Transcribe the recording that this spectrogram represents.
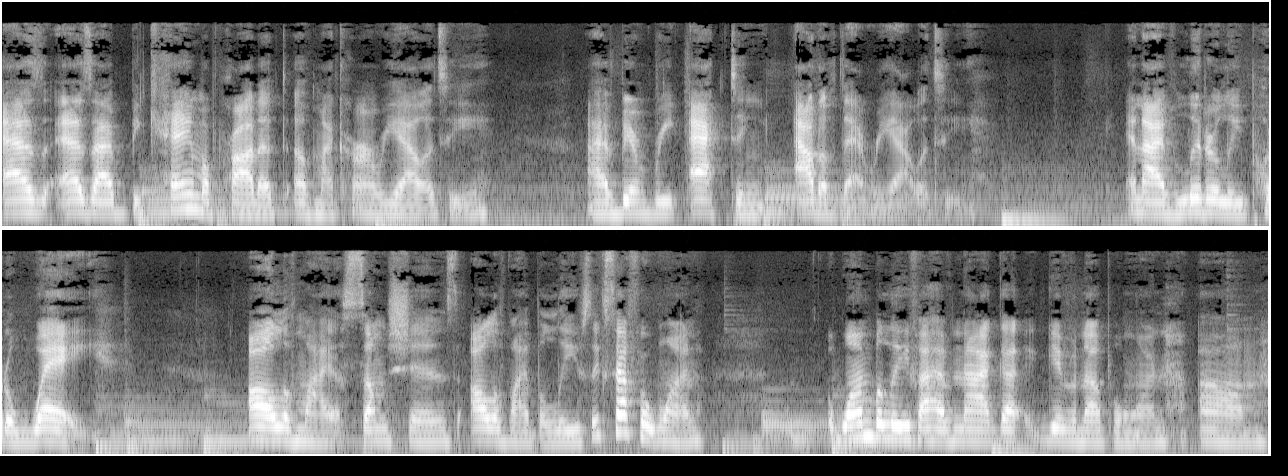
as as I became a product of my current reality, I have been reacting out of that reality. And I've literally put away all of my assumptions, all of my beliefs, except for one, one belief I have not got given up on. Um,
